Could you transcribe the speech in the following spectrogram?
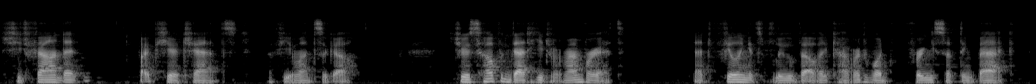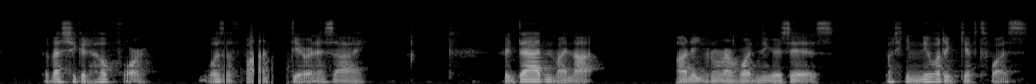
She'd found it by pure chance a few months ago. She was hoping that he'd remember it, that feeling its blue velvet cover would bring something back. The best she could hope for was a fond tear in his eye. Her dad might not I don't even remember what New Year's is, but he knew what a gift was.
